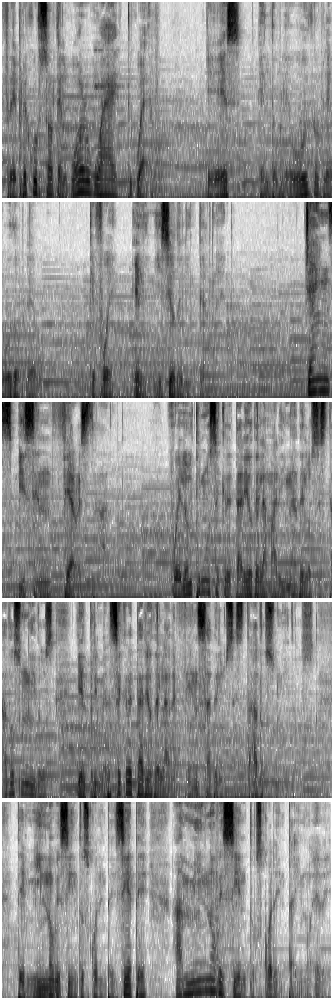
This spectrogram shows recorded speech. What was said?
fue precursor del World Wide Web, que es el WWW, que fue el inicio del Internet. James Vincent Forrestal fue el último secretario de la Marina de los Estados Unidos y el primer secretario de la Defensa de los Estados Unidos, de 1947 a 1949.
